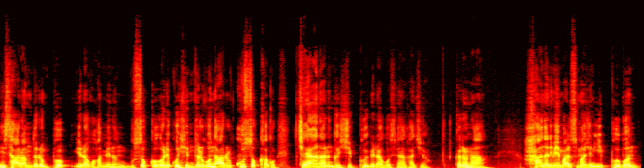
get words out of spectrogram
이 사람들은 법이라고 하면은 무섭고 어렵고 힘들고 나를 구속하고 제한하는 것이 법이라고 생각하죠. 그러나 하나님의 말씀하신 이 법은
